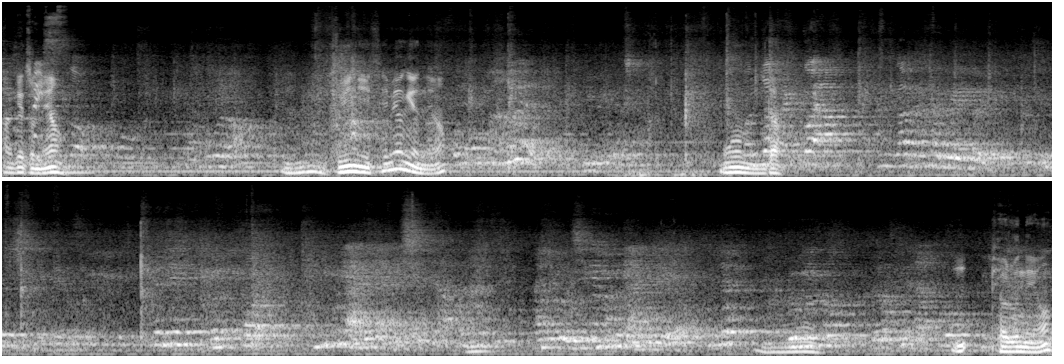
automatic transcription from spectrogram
가게도네요. 음, 부인이 3명이었네요. 모험입니다. 음, 벼루네요.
